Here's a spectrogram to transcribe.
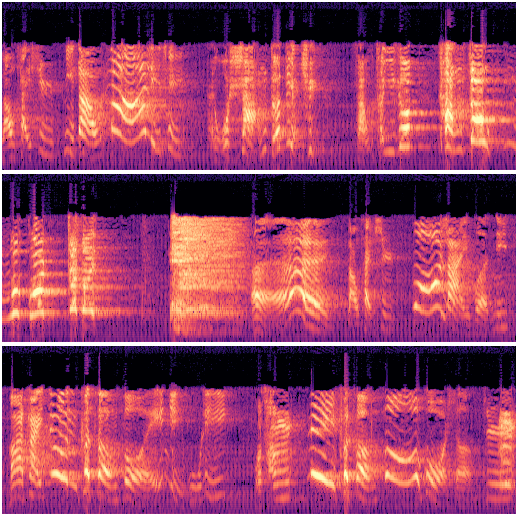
老太师，你到哪里去？带我上得殿去，造他一个抗招无国之罪。哎，老太师，我来问你，马太君可曾对你无礼？我曾。你可曾做过圣旨？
